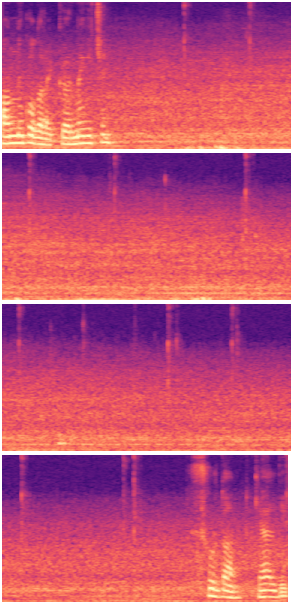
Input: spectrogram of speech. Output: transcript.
Anlık olarak görmek için. Şuradan geldik.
